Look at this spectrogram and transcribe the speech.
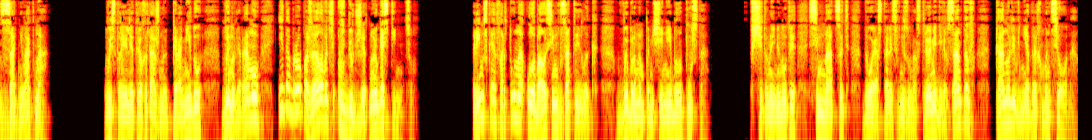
с заднего окна выстроили трехэтажную пирамиду, вынули раму и добро пожаловать в бюджетную гостиницу. Римская фортуна улыбалась им в затылок, в выбранном помещении было пусто. В считанные минуты семнадцать, двое остались внизу на стреме, диверсантов канули в недрах мансиона.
